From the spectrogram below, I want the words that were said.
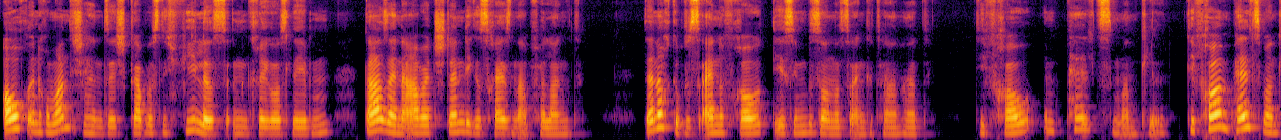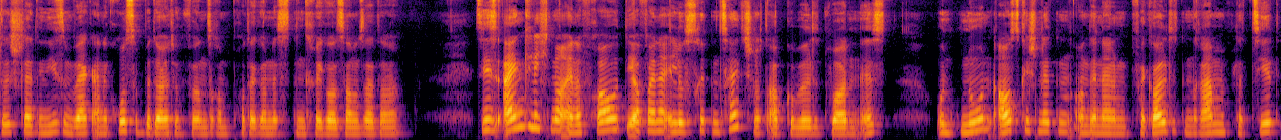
Auch in romantischer Hinsicht gab es nicht vieles in Gregors Leben, da seine Arbeit ständiges Reisen abverlangt. Dennoch gibt es eine Frau, die es ihm besonders angetan hat. Die Frau im Pelzmantel. Die Frau im Pelzmantel stellt in diesem Werk eine große Bedeutung für unseren Protagonisten Gregor Samsa dar. Sie ist eigentlich nur eine Frau, die auf einer illustrierten Zeitschrift abgebildet worden ist und nun ausgeschnitten und in einem vergoldeten Rahmen platziert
